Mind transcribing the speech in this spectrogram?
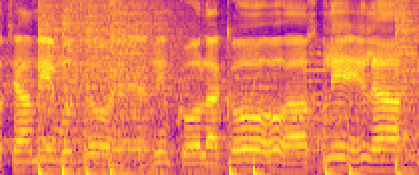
לילות ימים הוא זוהר עם כל הכוח בלי לחדות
